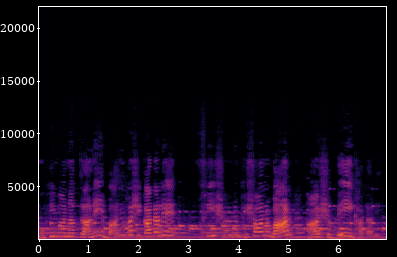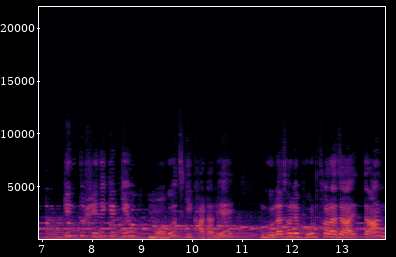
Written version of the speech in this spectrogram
অভিমানা ত্রাণে বানভাসী কাটালে, ভীষণ ভীষণ বান আসবেই ঘাটালে। কিন্তু সেদিকে কেউ মগজ কি খাটালে? ঘোলা ভোট ধরা যায়, ত্রাণ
